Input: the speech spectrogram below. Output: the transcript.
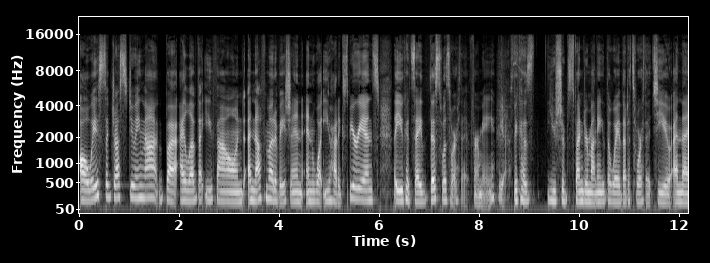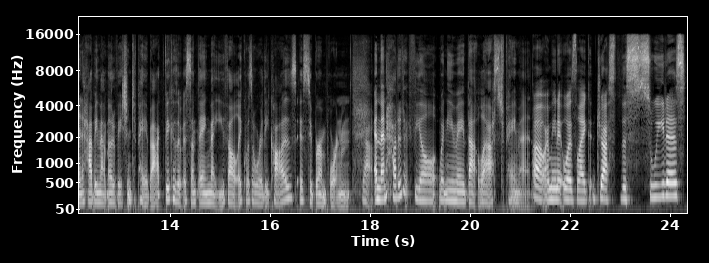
always suggest doing that, but I love that you found enough motivation and what you had experienced that you could say, this was worth it for me. Yes. Because you should spend your money the way that it's worth it to you and then having that motivation to pay it back because it was something that you felt like was a worthy cause is super important. Yeah. And then how did it feel when you made that last payment? Oh, I mean, it was like just the sweetest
